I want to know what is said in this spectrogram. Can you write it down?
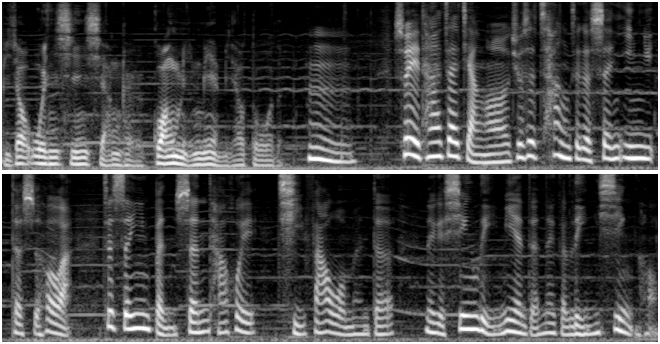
比较温馨祥和，光明面比较多的。嗯，所以他在讲哦，就是唱这个声音的时候啊，这声音本身它会启发我们的那个心里面的那个灵性哈，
